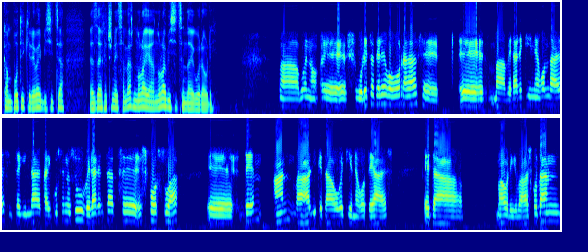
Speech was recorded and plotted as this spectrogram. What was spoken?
kanpotik ere bai bizitza ez da erretxena izan behar, nola, nola bizitzen da egoera hori? Ba, bueno, e, guretzat ere gogorra da, ze e, ba, berarekin egonda ez, hitz da, eta ikusten duzu, berarentzat ze esporzua e, den, han, ba, alik eta hobekien egotea ez. Eta, ba, hori, ba, askotan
